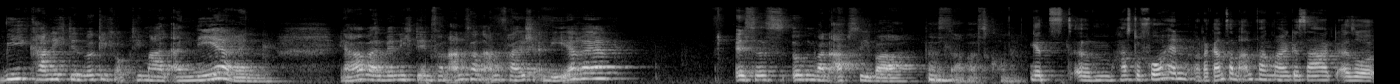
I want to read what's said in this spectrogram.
wie kann ich den wirklich optimal ernähren? Ja, weil wenn ich den von Anfang an falsch ernähre, ist es irgendwann absehbar, dass mhm. da was kommt. Jetzt ähm, hast du vorhin oder ganz am Anfang mal gesagt, also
